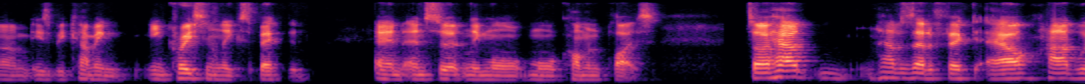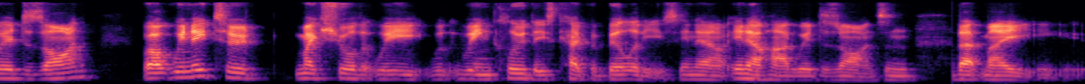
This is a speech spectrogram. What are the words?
um, is becoming increasingly expected and, and certainly more more commonplace. So how how does that affect our hardware design? Well, we need to make sure that we we include these capabilities in our in our hardware designs, and that may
